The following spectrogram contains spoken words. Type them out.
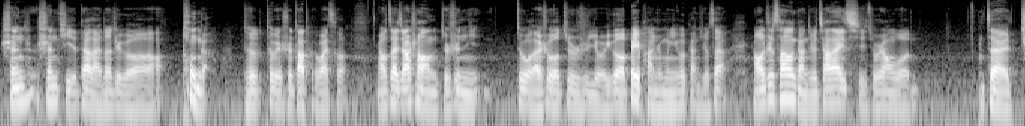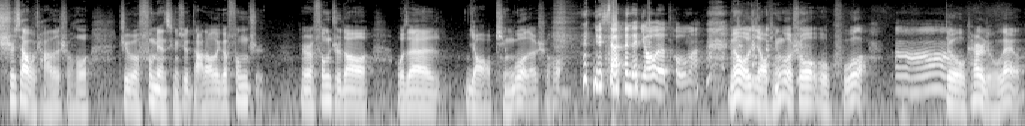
身身体带来的这个痛感，特特别是大腿外侧，然后再加上就是你对我来说就是有一个背叛这么一个感觉在，然后这三个感觉加在一起，就让我在吃下午茶的时候，这个负面情绪达到了一个峰值，就是峰值到我在咬苹果的时候。你想想你在咬我的头吗？没有，我咬苹果的时候我哭了，哦，对我开始流泪了，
